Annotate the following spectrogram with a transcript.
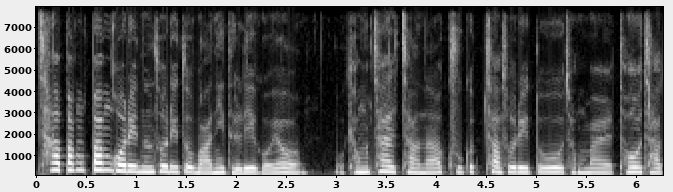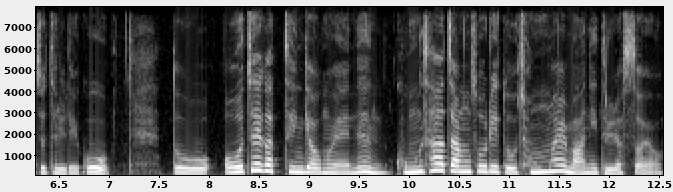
차 빵빵거리는 소리도 많이 들리고요. 뭐 경찰차나 구급차 소리도 정말 더 자주 들리고 또 어제 같은 경우에는 공사장 소리도 정말 많이 들렸어요.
